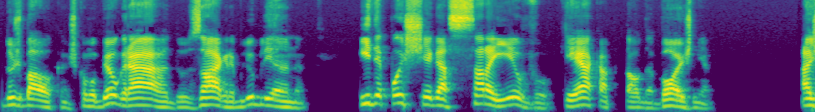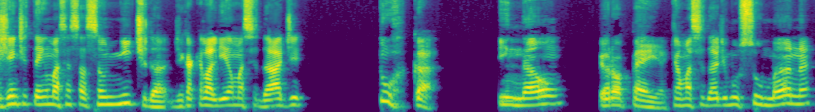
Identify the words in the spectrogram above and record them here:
dos Balcãs, como Belgrado, Zagreb, Ljubljana, e depois chega a Sarajevo, que é a capital da Bósnia, a gente tem uma sensação nítida de que aquela ali é uma cidade turca e não europeia, que é uma cidade muçulmana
